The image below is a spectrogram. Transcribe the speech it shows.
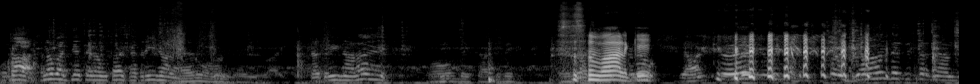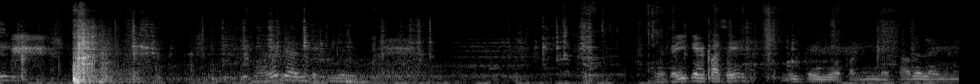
ਉਹਦਾ ਹੱਥ ਨਾ ਵੱਜੇ ਤੇਰਾ ਉਤਾ ਛਤਰੀ ਨਾਲ। ਛਤਰੀ ਇਹ। ਸੰਭਾਲ ਕੇ। ਜਾਨ ਦੇ ਜਿੱਧਰ ਜਾਂਦੀ। ਜਾਂਦੀ ਚੱਕੀ ਹੈ ਗਈ ਕਿਸੇ ਪਾਸੇ? ਨਹੀਂ ਗਈ ਉਹ ਪੱਲੀ ਨੇ ਸਾਧ ਲੈਣੀ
